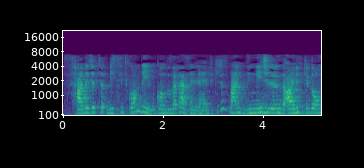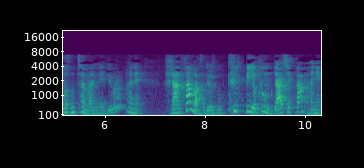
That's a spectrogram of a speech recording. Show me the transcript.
sadece bir sitcom değil. Bu konuda zaten seninle hemfikiriz. Ben dinleyicilerin de aynı fikirde olmasını temenni ediyorum. Hani Friends'ten bahsediyoruz. Bu kült bir yapım. Gerçekten hani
